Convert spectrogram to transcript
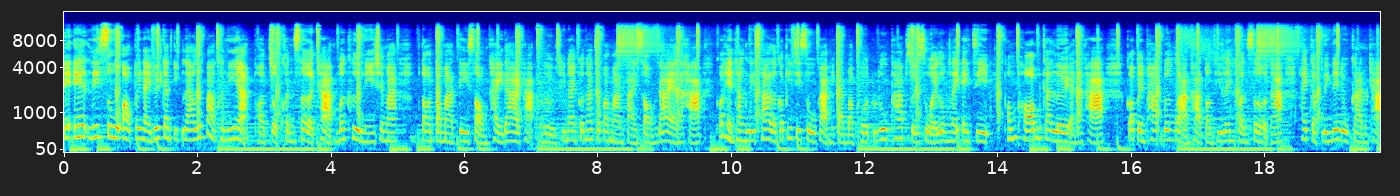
เอะเอะลิซูออกไปไหนด้วยกันอีกแล้วหรือเปล่าคะเนี่ย พอจบคอนเสิร์ตค่ะ เมื่อคืนนี้ใช่ไหมตอนประมาณตีสองไทยได้ค่ะ หรือที่นั่นก็น่าจะประมาณบ่ายสองได้นะคะ ก็เห็นทางลิซ่าแล้วก็พี่จีซูค่ะ มีการมาโพสต์รูปภาพสวยๆ ลงใน IG พร้อมๆกันเลยนะคะ ก็เป็นภาพเบื้องหลังค่ะ ตอนที่เล่นคอนเสิร์ตนะ ให้กับลิงก์ได้ดูกันค่ะ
